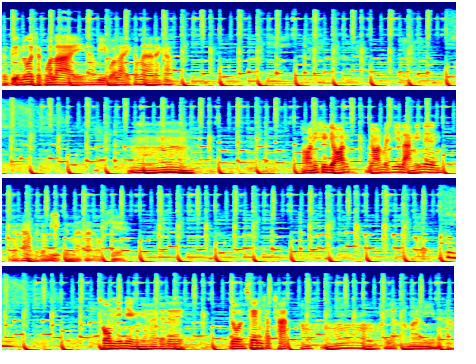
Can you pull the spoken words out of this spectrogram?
ก็คือนวดจากหัวไหล่นะบีบหัวไหล่เข้ามานะครับอืมอ๋อนี่คือย้อนย้อนไปที่หลังนิดนึงนะครับแล้วก็บีบขึ้นมาอะโอเคก้ม ก้มนิดนึงนะฮะจะได้โดนเส้นชัดๆเนาะอ๋อขยับประมาณนี้นะครับ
